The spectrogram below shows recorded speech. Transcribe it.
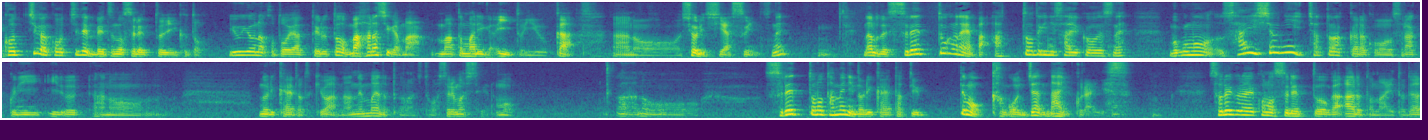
こっちはこっちで別のスレッドでいくというようなことをやってると、まあ、話がまあまとまりがいいというかあの処理しやすいんですね。なのでスレッドがねやっぱ圧倒的に最高ですね。僕も最初にチャットワークからこうスラックにいるあの乗り換えた時は何年前だったかなちょっと忘れましたけどもあのスレッドのために乗り換えたと言っても過言じゃないくらいです。それぐらいこのスレッドがあるとないとでは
